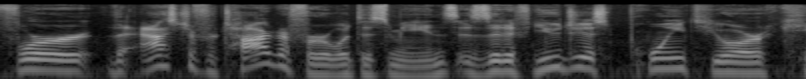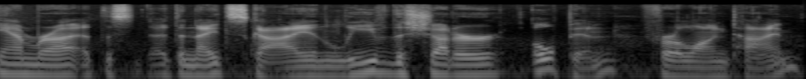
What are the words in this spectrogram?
For the astrophotographer, what this means is that if you just point your camera at the, at the night sky and leave the shutter open for a long time,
